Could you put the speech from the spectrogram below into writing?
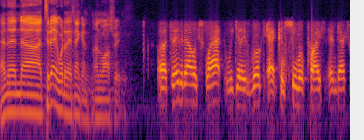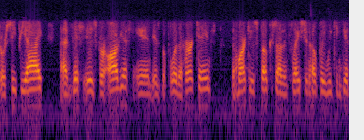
And then uh, today, what are they thinking on Wall Street? uh, today, the Dow looks flat. We get a look at Consumer Price Index or CPI. Uh, this is for August and is before the hurricanes. The market is focused on inflation. Hopefully, we can get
